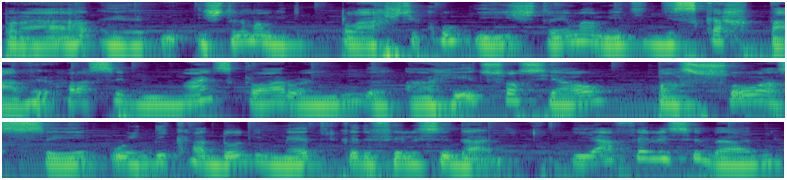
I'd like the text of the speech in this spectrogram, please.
pra, é, extremamente plástico e extremamente descartável. Para ser mais claro ainda, a rede social passou a ser o indicador de métrica de felicidade. E a felicidade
